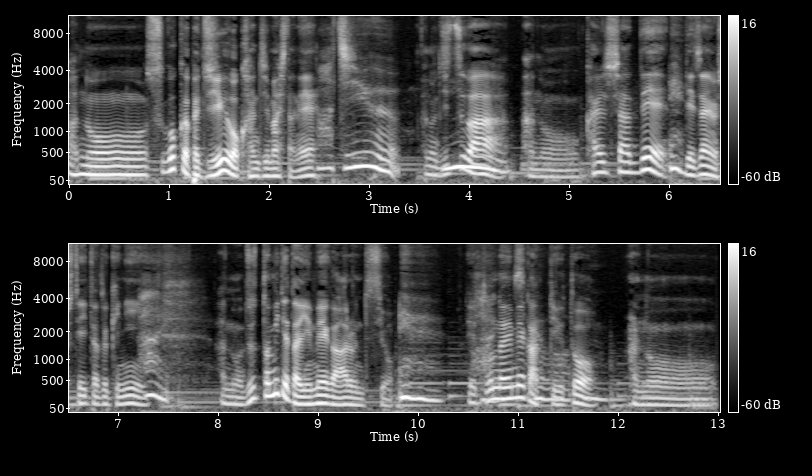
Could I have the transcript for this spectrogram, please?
あのー、すごくやっぱり自由を感じましたね。あ自由。あの実は、うん、あの会社でデザインをしていた時に、はい、あのずっと見てた夢があるんですよ。えー、でどんな夢かっていうと、は。い、あの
